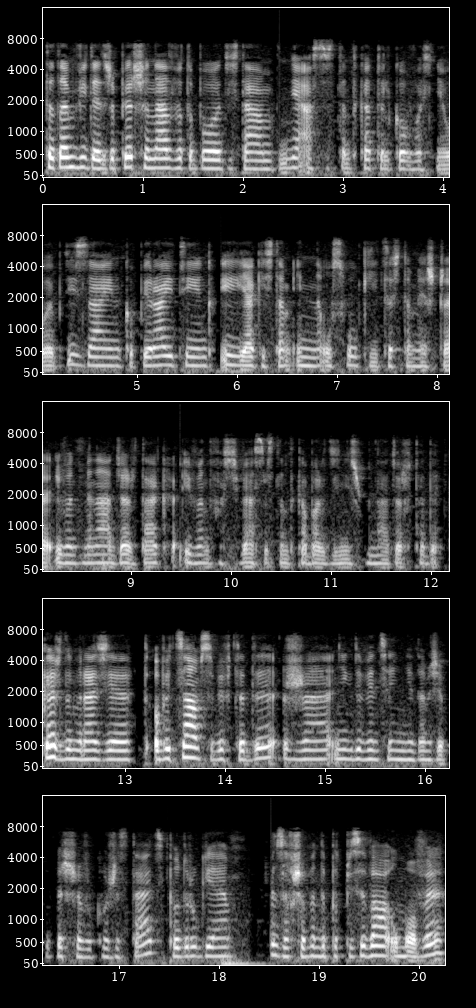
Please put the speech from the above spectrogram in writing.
to tam widać, że pierwsze nazwy to było gdzieś tam nie asystentka, tylko właśnie web design, copywriting i jakieś tam inne usługi, coś tam jeszcze, event manager, tak? Event właściwie asystentka bardziej niż manager wtedy. W każdym razie obiecałam sobie wtedy, że nigdy więcej nie dam się po pierwsze wykorzystać, po drugie zawsze będę podpisywała umowy,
